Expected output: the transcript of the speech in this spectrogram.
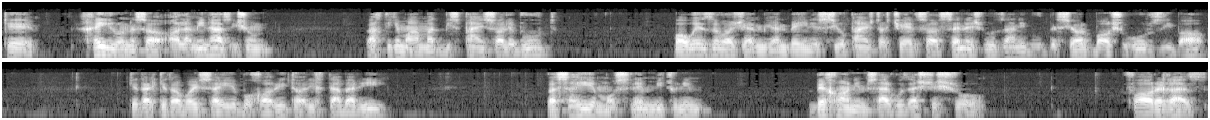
که خیر و نسا عالمین هست. ایشون وقتی که محمد 25 ساله بود با او ازدواج کرد. میگن بین 35 تا 40 سال سنش بود. زنی بود بسیار باشعور زیبا که در کتاب های صحیح بخاری تاریخ تبری و صحیح مسلم می‌تونیم بخوانیم سرگذشتش رو. فارغ از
